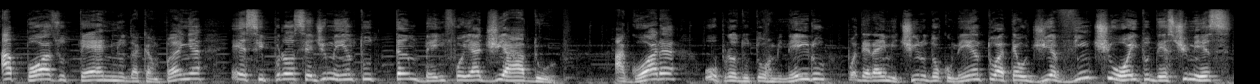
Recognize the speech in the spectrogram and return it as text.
após o término da campanha, esse procedimento também foi adiado. Agora, o produtor mineiro poderá emitir o documento até o dia 28 deste mês.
